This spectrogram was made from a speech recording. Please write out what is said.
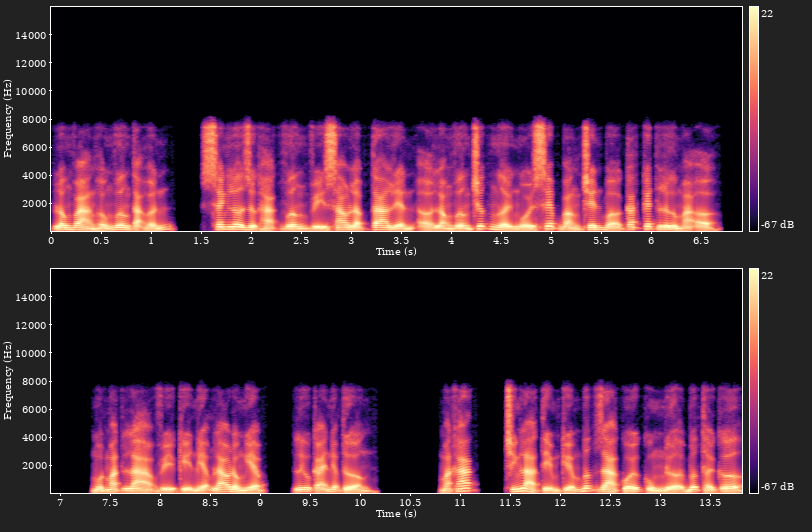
lông vàng hống vương tạ hấn, xanh lơ Dược hạc vương vì sao lập ta liền ở Long Vương trước người ngồi xếp bằng trên bờ cắt kết lư mà ở. Một mặt là vì kỷ niệm lao đồng nghiệp, lưu cái niệm tưởng. Mặt khác, chính là tìm kiếm bước ra cuối cùng nửa bước thời cơ.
